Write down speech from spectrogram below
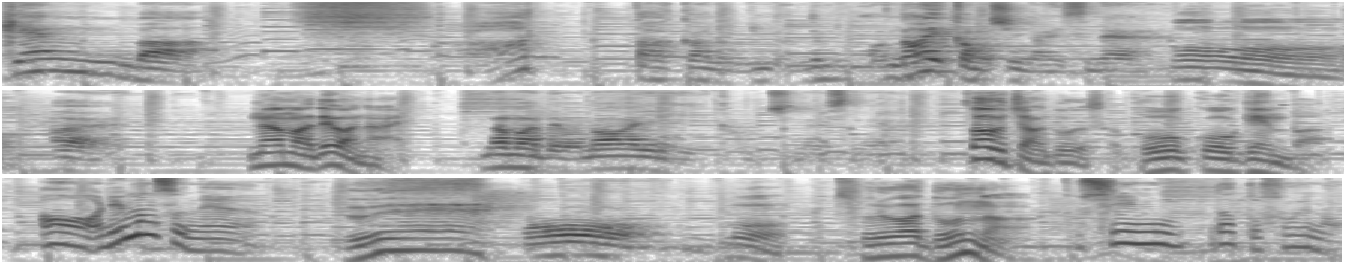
胱現場。あったかな。でもないかもしれないですね。おおはい。生ではない生ではないかもしれないですね。サブちゃんはどうですか？膀胱現場。あありますね。うえ。おおー。もう。それはどんな？都心だとそういうの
